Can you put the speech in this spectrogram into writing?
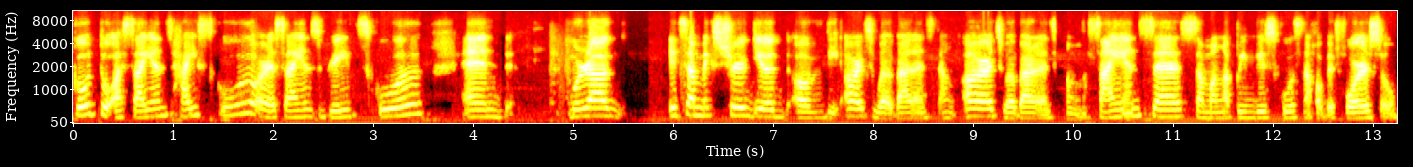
go to a science high school or a science grade school, and murag it's a mixture gyud of the arts, well balanced ang arts, well balanced ang sciences sa mga previous schools na ko before. So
